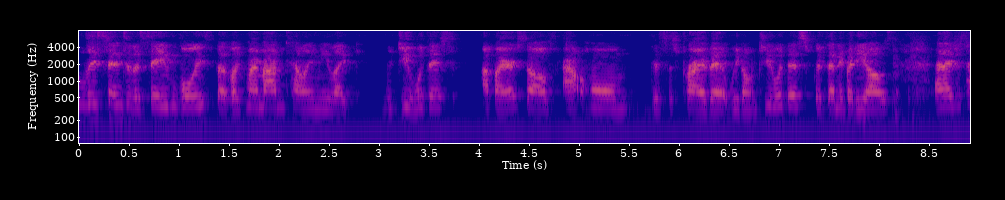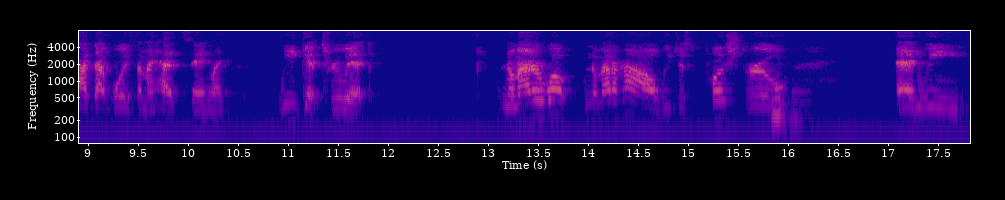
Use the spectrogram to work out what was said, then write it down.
listen to the same voice that like my mom telling me like we deal with this by ourselves at home. This is private. We don't deal with this with anybody else. And I just had that voice in my head saying like, we get through it. No matter what, no matter how, we just push through mm-hmm. and we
